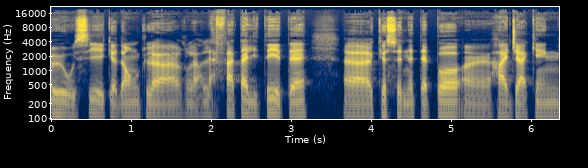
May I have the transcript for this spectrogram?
eux aussi, et que donc leur, la fatalité était que ce n'était pas un hijacking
